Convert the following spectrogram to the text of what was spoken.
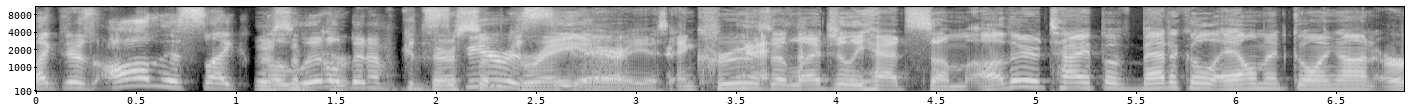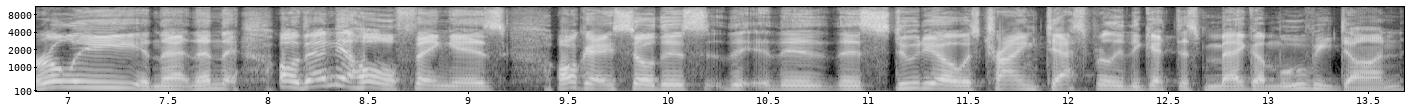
Like there's all this like There's a little bit of conspiracy. There's some gray there. areas, and Cruise allegedly had some other type of medical ailment going on early, and that then the, oh, then the whole thing is okay. So this the, the the studio is trying desperately to get this mega movie done,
